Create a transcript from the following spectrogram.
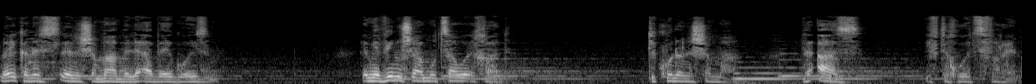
לא ייכנס לנשמה מלאה באגואיזם. הם יבינו שהמוצא הוא אחד, תיקון הנשמה, ואז יפתחו את ספרנו.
